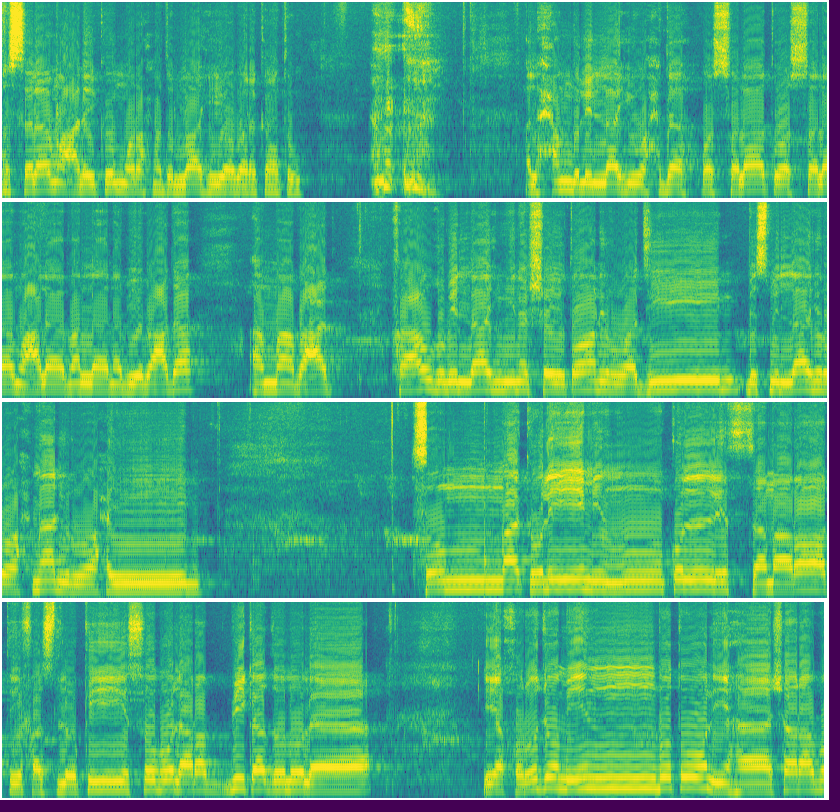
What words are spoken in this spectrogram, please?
السلام عليكم ورحمة الله وبركاته. الحمد لله وحده والصلاة والسلام على من لا نبي بعده. أما بعد فأعوذ بالله من الشيطان الرجيم. بسم الله الرحمن الرحيم. ثم كلي من كل الثمرات فاسلكي سبل ربك ذللا. يخرج من بطونها شرب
